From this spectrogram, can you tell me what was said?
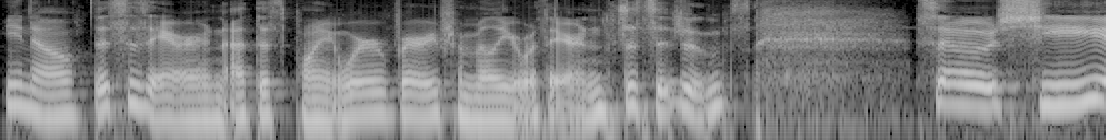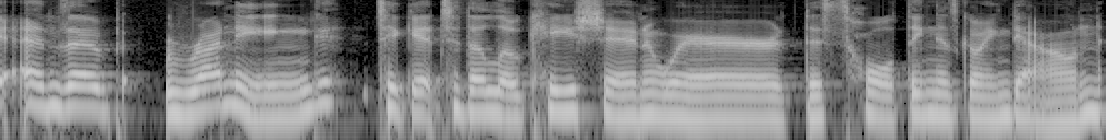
you know, this is Erin at this point. We're very familiar with Erin's decisions. So she ends up running to get to the location where this whole thing is going down.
